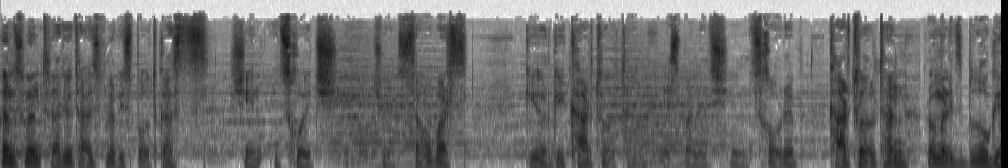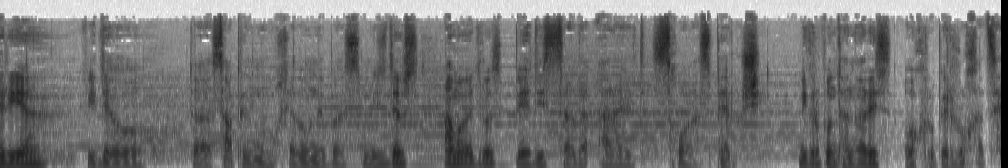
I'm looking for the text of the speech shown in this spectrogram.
კონსუმენტ რადიო თავისუფლების პოდკასტს შინ უცხოეთში ჩვენ საუბარს გიორგი ქართულთან ესპანეთში ცხოვრებ ქართულთან რომელიც ბლოგერია ვიდეო და საფილმო ხელოვნებას მისდევს ამავე დროს ბედისსა და არაერთ სხვა სფეროში. მიკროფონთან არის ოქროპირ რუხაძე.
